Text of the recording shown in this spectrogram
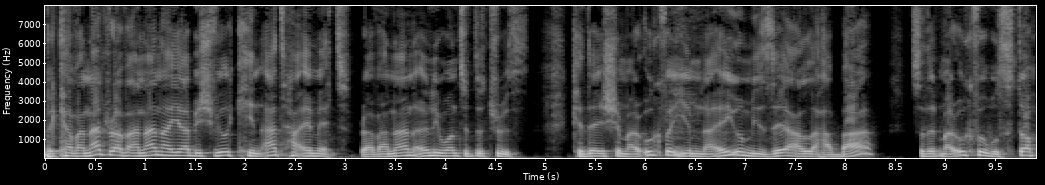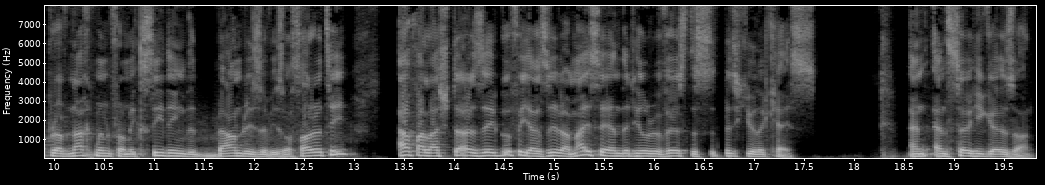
The kavanat Rav Anan haya bishvil kinat ha'emet. Rav Anan only wanted the truth. Kedei shemar ukva yimnaeu mizeh al haba, so that Mar Ukva will stop Rav Nachman from exceeding the boundaries of his authority, and that he'll reverse this particular case. And, and so he goes on.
